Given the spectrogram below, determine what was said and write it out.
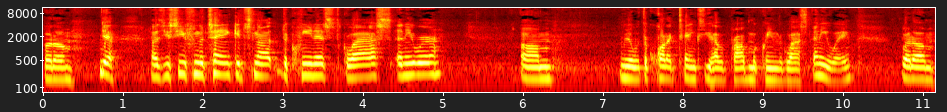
But um, yeah, as you see from the tank, it's not the cleanest glass anywhere. Um, you know, with aquatic tanks, you have a problem with cleaning the glass anyway. But um,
